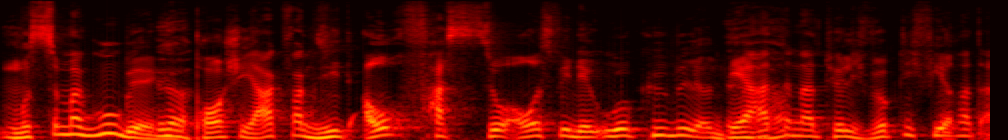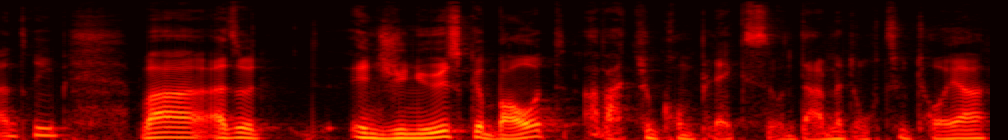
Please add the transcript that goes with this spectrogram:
musst du mal googeln. Ja. Porsche Jagdwagen sieht auch fast so aus wie der Urkübel und der hatte natürlich wirklich Vierradantrieb, war also ingeniös gebaut, aber zu komplex und damit auch zu teuer.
